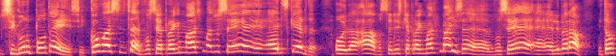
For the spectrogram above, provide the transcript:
segundo ponto é esse. Como assim, sério, você é pragmático, mas você é, é de esquerda. Ou, ah, você diz que é pragmático, mas é, você é, é liberal. Então,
